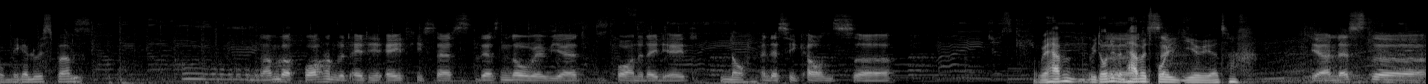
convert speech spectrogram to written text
Omega Louis spam. Number 488, he says. There's no way we had 488. No. Unless he counts, uh, We haven't we don't even have it for a year yet. yeah, unless the.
